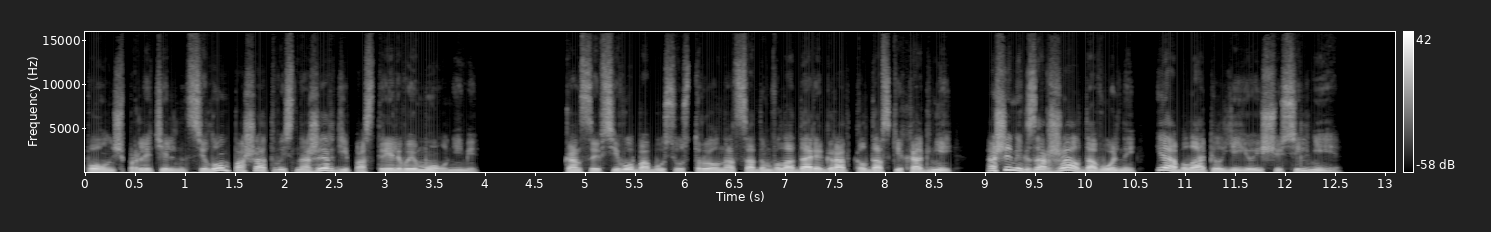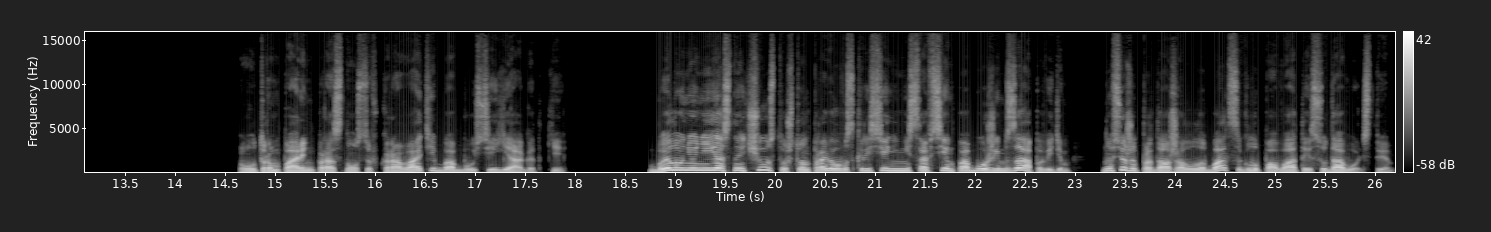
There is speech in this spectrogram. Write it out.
Полночь пролетели над селом, пошатываясь на жерди и постреливая молниями. В конце всего бабуся устроила над садом Володаря град колдовских огней, а Шимик заржал, довольный, и облапил ее еще сильнее. Утром парень проснулся в кровати бабуси ягодки. Было у него неясное чувство, что он провел воскресенье не совсем по божьим заповедям, но все же продолжал улыбаться глуповато и с удовольствием.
